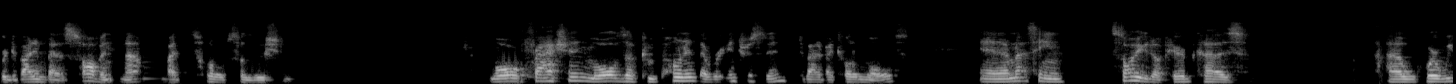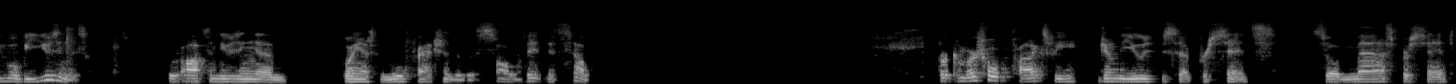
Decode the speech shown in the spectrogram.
we're dividing by the solvent, not by the total solution mole fraction, moles of component that we're interested in, divided by total moles. And I'm not saying solute up here because uh, where we will be using this, we're often using um, going after the mole fractions of the solvent itself. For commercial products, we generally use uh, percents. So mass percent,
